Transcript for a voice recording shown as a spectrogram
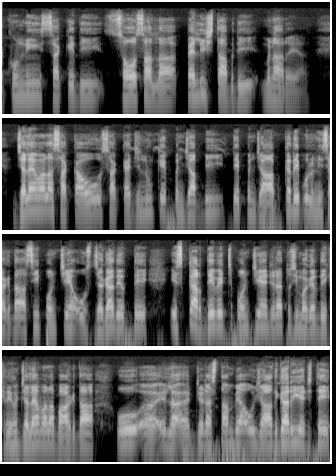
ਖੂਨੀ ਸਾਕੇ ਦੀ 100 ਸਾਲਾ ਪਹਿਲੀ ਸ਼ਤਾਬਦੀ ਮਨਾ ਰਹੇ ਹਾਂ ਜਲਿਆਂਵਾਲਾ ਸਾਕਾ ਉਹ ਸਾਕਾ ਹੈ ਜਿਹਨੂੰ ਕਿ ਪੰਜਾਬੀ ਤੇ ਪੰਜਾਬ ਕਦੇ ਭੁੱਲ ਨਹੀਂ ਸਕਦਾ। ਅਸੀਂ ਪਹੁੰਚੇ ਹਾਂ ਉਸ ਜਗ੍ਹਾ ਦੇ ਉੱਤੇ ਇਸ ਘਰ ਦੇ ਵਿੱਚ ਪਹੁੰਚੇ ਹਾਂ ਜਿਹੜਾ ਤੁਸੀਂ ਮਗਰ ਦੇਖ ਰਹੇ ਹੋ। ਜਲਿਆਂਵਾਲਾ ਬਾਗ ਦਾ ਉਹ ਅ, ਇਲਾ- ਜਿਹੜਾ ਸਤੰਭ ਆ ਉਹ ਯਾਦਗਾਰੀ ਹੈ ਜਿੱਥੇ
